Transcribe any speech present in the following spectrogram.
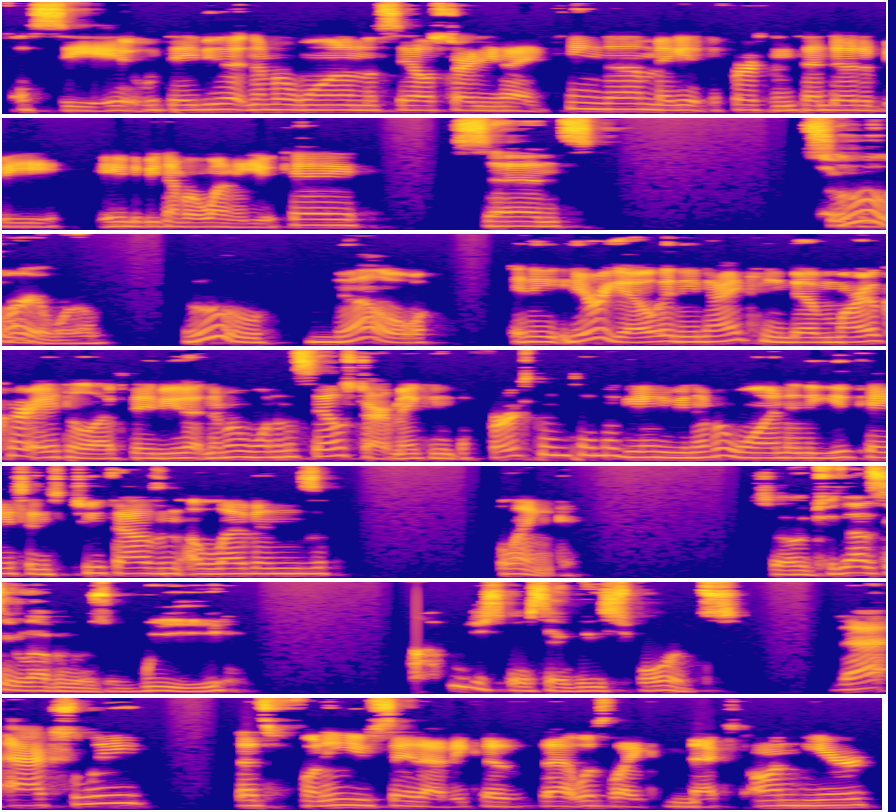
Let's see. It would debut at number one on the sales chart in the United Kingdom, making it the first Nintendo to be game to be number one in the UK since. Super Ooh. Mario World. Ooh, no. In here we go. In the United Kingdom, Mario Kart 8 Deluxe debuted at number one on the sales chart, making it the first Nintendo game to be number one in the UK since 2011's blank. So 2011 was Wii. I'm just going to say Wii Sports. That actually, that's funny you say that because that was like next on here.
